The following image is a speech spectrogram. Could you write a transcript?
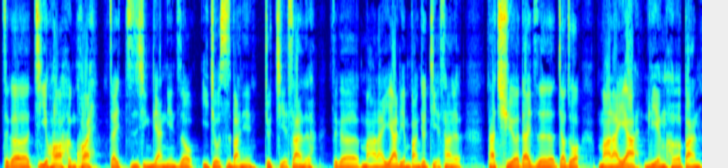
这个计划很快在执行两年之后，一九四八年就解散了，这个马来亚联邦就解散了。那取而代之的叫做马来亚联合邦，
